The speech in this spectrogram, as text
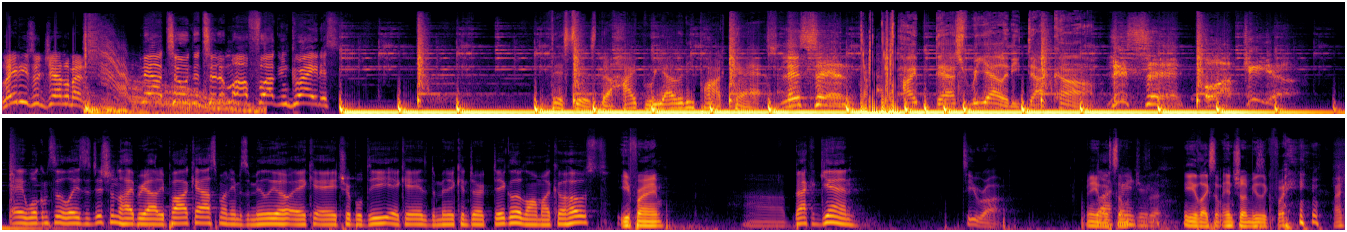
Ladies and gentlemen, Now tuned into the motherfucking greatest. This is the Hype Reality Podcast. listen, hype-reality.com. listen, or I'll kill ya. Hey, welcome to the latest edition of the Hype Reality Podcast. My name is Emilio, aka Triple D, aka the Dominican Dirk Diggler, along with my co-host. Ephraim. Uh, back again, T Rock. You need Black like some, Ranger. you need like some intro music for you. I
